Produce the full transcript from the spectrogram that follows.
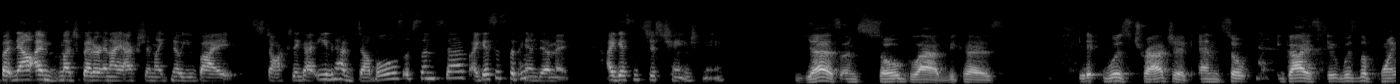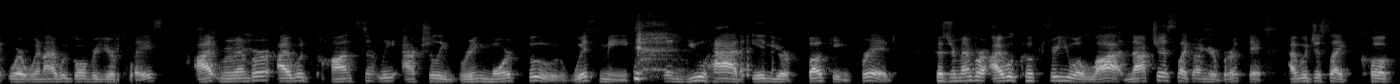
but now I'm much better, and I actually am like, no, you buy stock thing. I even have doubles of some stuff. I guess it's the pandemic. I guess it's just changed me. Yes, I'm so glad because it was tragic. And so, guys, it was the point where when I would go over your place, I remember I would constantly actually bring more food with me than you had in your fucking fridge. Because remember, I would cook for you a lot, not just like on your birthday. I would just like cook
